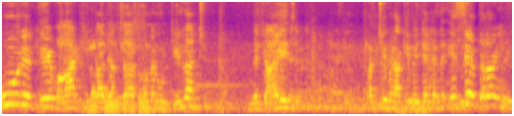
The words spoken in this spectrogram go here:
ਉਹਦੇ ਤੇ ਵਾਰ ਕੀਤਾ ਜਾਂਦਾ ਉਹਨਾਂ ਨੂੰ ਜੇਲ੍ਹਾਂ 'ਚ ਨਜਾਇਜ਼ ਪਰਚੇ ਬਣਾ ਕੇ ਭੇਜਿਆ ਜਾਂਦਾ। ਇਸੇ ਤਰ੍ਹਾਂ ਹੀ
